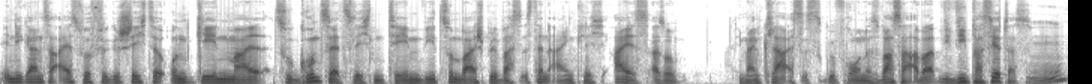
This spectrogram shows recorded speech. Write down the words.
in die ganze Eiswürfelgeschichte und gehen mal zu grundsätzlichen Themen, wie zum Beispiel, was ist denn eigentlich Eis? Also ich meine, klar, es ist gefrorenes Wasser, aber wie, wie passiert das? Mhm.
